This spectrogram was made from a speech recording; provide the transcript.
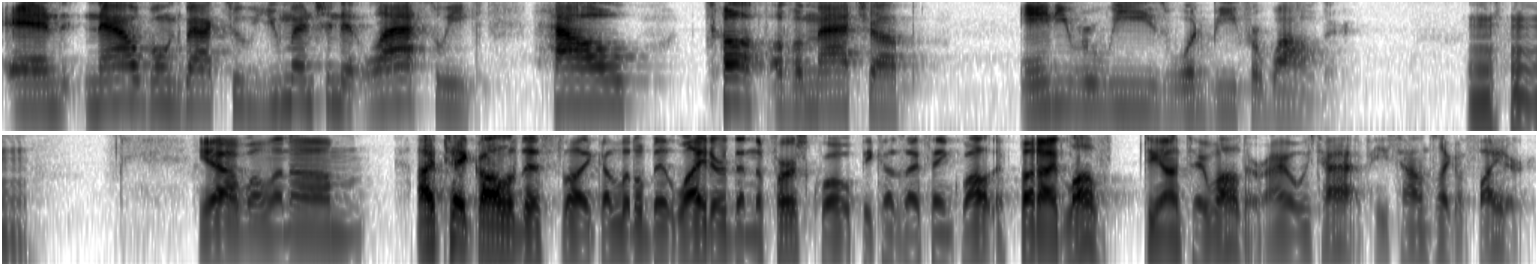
And now going back to, you mentioned it last week, how tough of a matchup Andy Ruiz would be for Wilder. Hmm. Yeah, well, and um, I take all of this like a little bit lighter than the first quote because I think well, but I love Deontay Wilder. I always have. He sounds like a fighter.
